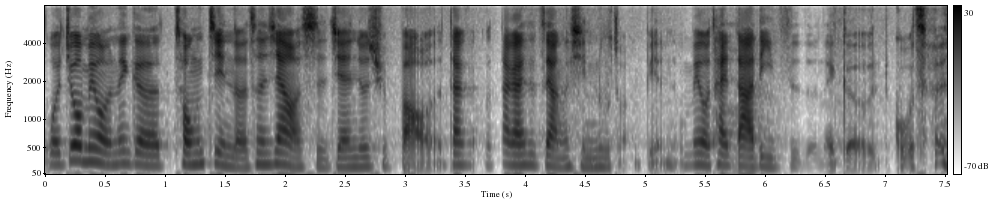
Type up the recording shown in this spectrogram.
我就没有那个冲劲了，趁现在有时间就去报了，大大概是这样的心路转变，我没有太大励志的那个过程。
